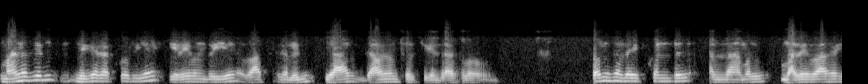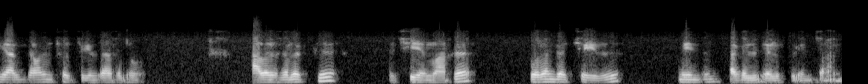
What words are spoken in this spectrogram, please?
மனதில் நிகழக்கூடிய இறைவனுடைய வாக்குகளில் யார் கவனம் செலுத்துகின்றார்களோ பொருள்களை கொண்டு அல்லாமல் மறைவாக யார் கவனம் செலுத்துகின்றார்களோ அவர்களுக்கு நிச்சயமாக உறங்கச் செய்து மீண்டும் பகலில் எழுப்புகின்றான்.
